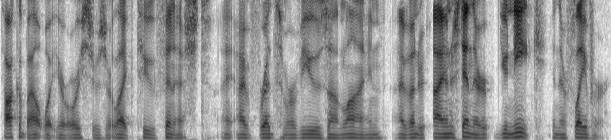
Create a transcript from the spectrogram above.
Talk about what your oysters are like too finished. I, I've read some reviews online. I've under, I understand they're unique in their flavor.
